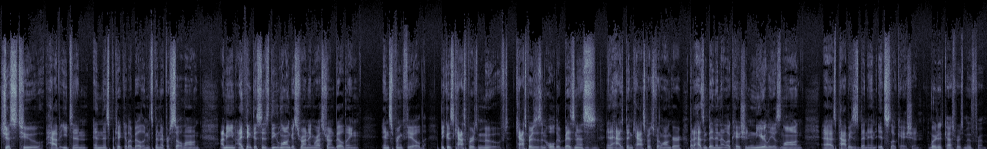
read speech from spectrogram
just to have eaten in this particular building. It's been there for so long. I mean, I think this is the longest running restaurant building in Springfield because Casper's moved. Casper's is an older business and it has been Casper's for longer, but it hasn't been in that location nearly as long as Pappy's has been in its location. Where did Casper's move from?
